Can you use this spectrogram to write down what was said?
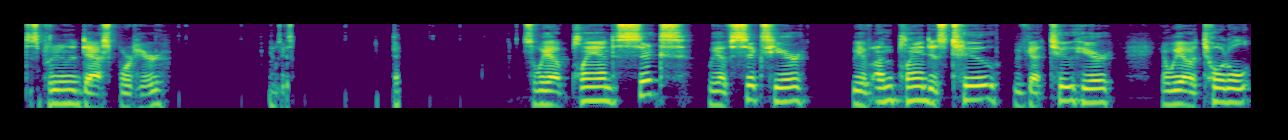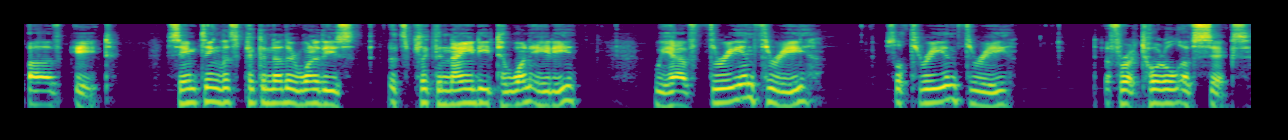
just put it in the dashboard here. So we have planned six, we have six here. We have unplanned is two, we've got two here, and we have a total of eight. Same thing, let's pick another one of these. Let's pick the 90 to 180. We have three and three, so three and three for a total of six.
